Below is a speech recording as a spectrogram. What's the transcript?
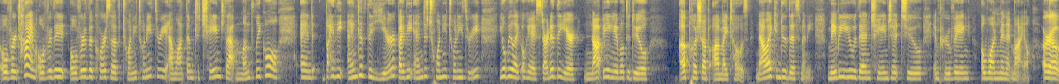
over time over the over the course of 2023 i want them to change that monthly goal. And by the end of the year by the end of 2023 you'll be like okay i started the year not being able to do a push up on my toes. Now I can do this many. Maybe you then change it to improving a one minute mile or a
